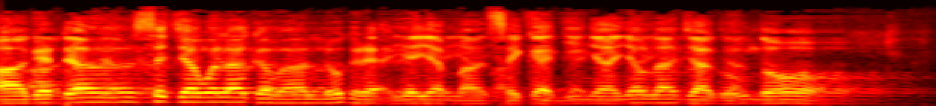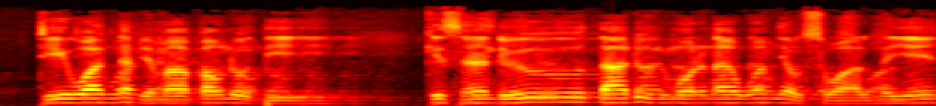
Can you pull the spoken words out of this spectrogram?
အာဂတံစัจ java လကဘာလောကရအယယမစိတ်ကညီညာရောက်လာကြကုန်သောဒေဝနတ်မြမပေါင်းတို့သည်ကိစ္ဆန္တုတာတုနုမောဒနာဝမ်းမြောက်စွာလျင်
